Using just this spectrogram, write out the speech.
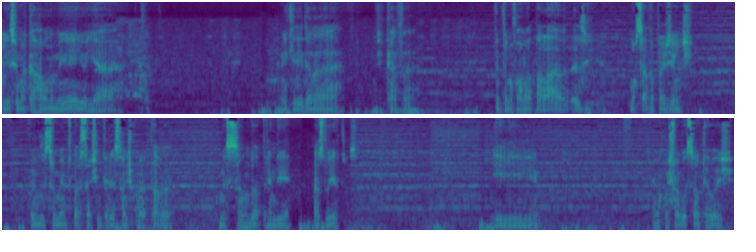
ia um macarrão no meio e a minha querida ela ficava tentando formar palavras e mostrava pra gente. Foi um instrumento bastante interessante quando ela estava começando a aprender as letras. E ela continua gostando até hoje.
